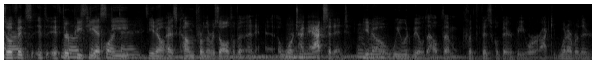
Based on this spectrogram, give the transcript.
So if it's if, their PTSD, important. you know, has come from the result of a, an, a wartime Mm-hmm. accident, you know, we would be able to help them with physical therapy or whatever their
